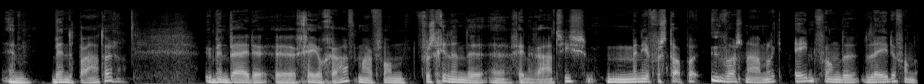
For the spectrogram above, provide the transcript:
en Ben de Pater. U bent beide eh, geograaf, maar van verschillende eh, generaties. Meneer Verstappen, u was namelijk een van de leden... van de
